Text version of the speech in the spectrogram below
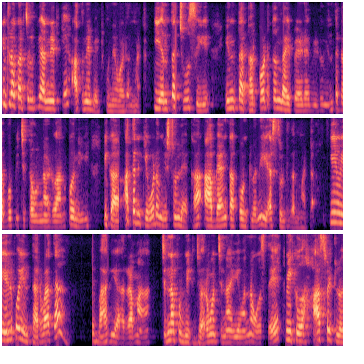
ఇంట్లో ఖర్చులకి అన్నిటికీ అతనే పెట్టుకునేవాడు అనమాట ఎంత చూసి ఇంత కర్కోటకంగా అయిపోయాడే వీడు ఇంత డబ్బు పిచ్చితో ఉన్నాడు అనుకొని ఇక అతనికి ఇవ్వడం ఇష్టం లేక ఆ బ్యాంక్ అకౌంట్లోని వేస్తుంటది అనమాట ఈమె వెళ్ళిపోయిన తర్వాత భార్య రమ చిన్నప్పుడు మీకు జ్వరం వచ్చినా ఏమన్నా వస్తే మీకు హాస్పిటల్లో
